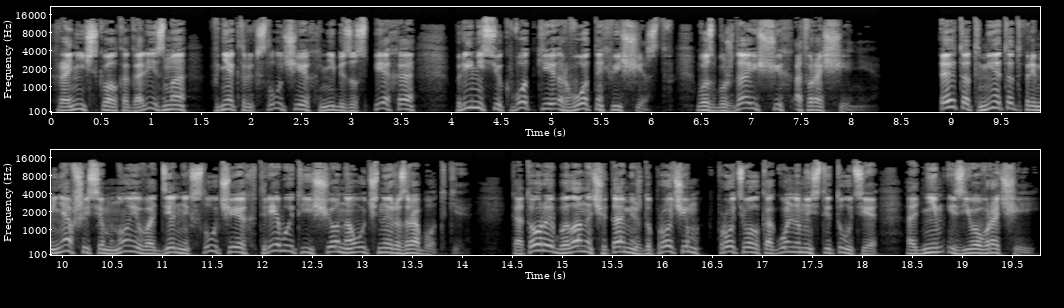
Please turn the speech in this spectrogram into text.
хронического алкоголизма в некоторых случаях не без успеха примесью к водке рвотных веществ, возбуждающих отвращение. Этот метод, применявшийся мною в отдельных случаях, требует еще научной разработки, которая была начата, между прочим, в противоалкогольном институте одним из его врачей,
